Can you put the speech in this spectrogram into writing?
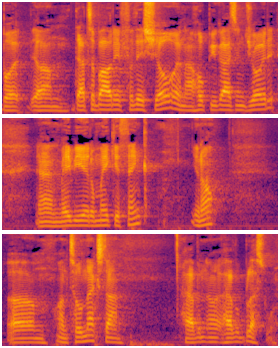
But um, that's about it for this show, and I hope you guys enjoyed it. And maybe it'll make you think, you know. Um, until next time, have, an, uh, have a blessed one.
